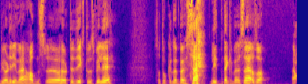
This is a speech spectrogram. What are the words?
Bjørn Rime, hadde han øh, hørt et rykte om spiller, så tok han en pause, liten tenkepause, og så Ja,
